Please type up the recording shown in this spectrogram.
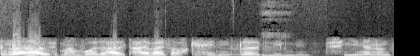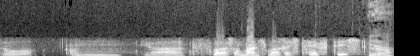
Na, also man wurde halt teilweise auch gehänselt Mhm. wegen den Schienen und so. Und ja, das war schon manchmal recht heftig. Ja.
